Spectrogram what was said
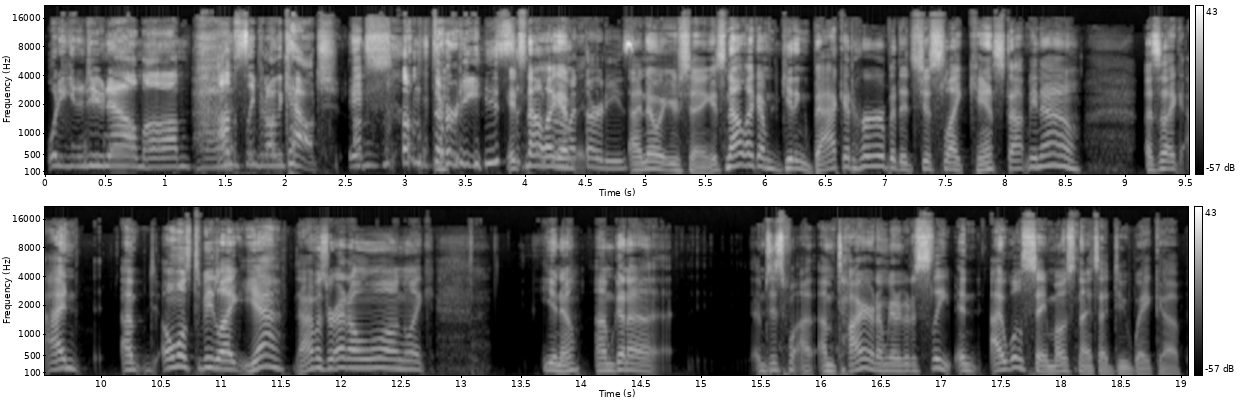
"What are you gonna do now, mom? I'm sleeping on the couch. It's I'm 30s. It's not like in I'm 30s. I know what you're saying. It's not like I'm getting back at her, but it's just like can't stop me now. It's like I I'm almost to be like, yeah, I was right all along. Like, you know, I'm gonna I'm just I'm tired. I'm gonna go to sleep. And I will say, most nights I do wake up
